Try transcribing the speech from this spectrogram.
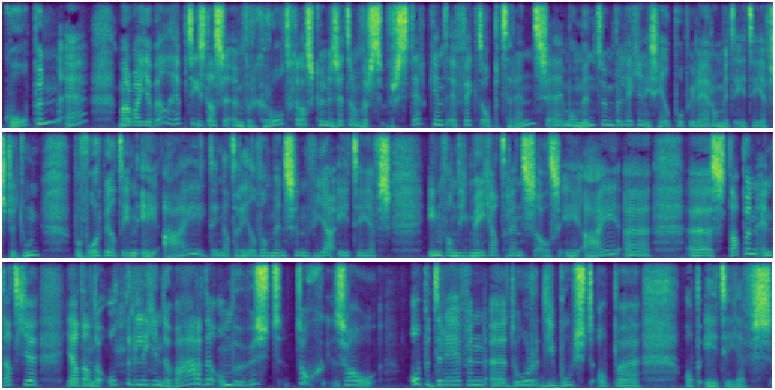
kopen. Hè. Maar wat je wel hebt, is dat ze een vergrootglas kunnen zetten, een versterkend effect op trends. Hè. Momentum beleggen is heel populair om met ETF's te doen. Bijvoorbeeld in AI Ik denk dat er heel veel mensen via ETF's in van die megatrends als AI uh, uh, stappen. En dat je ja, dan de onderliggende waarde onbewust toch zou opdrijven uh, door die boost op, op ETF's.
